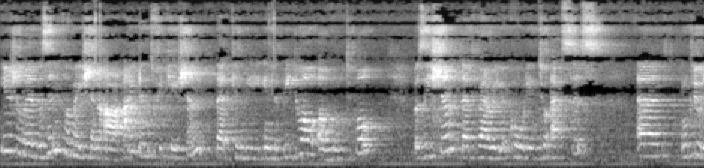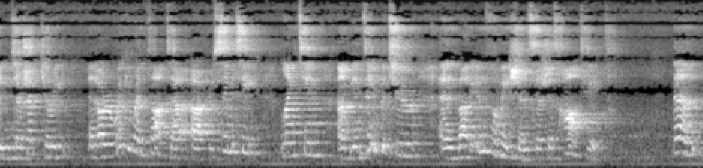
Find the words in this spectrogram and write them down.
Usually this information are identification that can be individual or multiple, position that vary according to axis, and including trajectory, and recurrent data are proximity, lighting, ambient temperature, and body information such as heart rate. Then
